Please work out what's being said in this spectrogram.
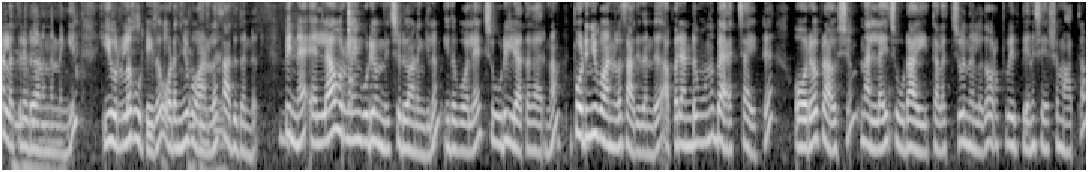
വെള്ളത്തിലിടുകയാണെന്നുണ്ടെങ്കിൽ ഈ ഉരുള കൂട്ടിയത് ഉടഞ്ഞു പോകാനുള്ള സാധ്യത ഉണ്ട് പിന്നെ എല്ലാ ഉരുളയും കൂടി ഒന്നിച്ചിടുകയാണെങ്കിലും ഇതുപോലെ ചൂടില്ലാത്ത കാരണം പൊടിഞ്ഞു പോകാനുള്ള സാധ്യത ഉണ്ട് അപ്പോൾ രണ്ട് മൂന്ന് ബാച്ചായിട്ട് ഓരോ പ്രാവശ്യം നന്നായി ചൂടായി തിളച്ചു എന്നുള്ളത് ഉറപ്പ് വരുത്തിയതിന് ശേഷം മാത്രം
